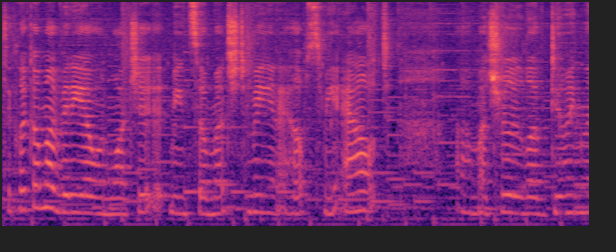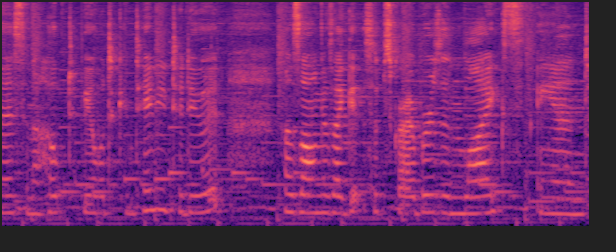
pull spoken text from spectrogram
to click on my video and watch it. It means so much to me and it helps me out. Um, I truly love doing this and I hope to be able to continue to do it as long as I get subscribers and likes and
